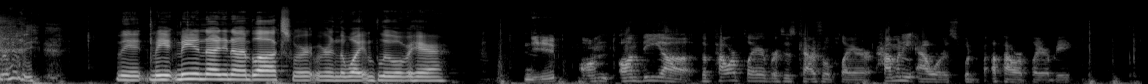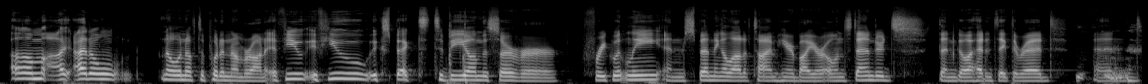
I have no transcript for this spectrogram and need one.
Really? me, me, me and 99 blocks. We're we're in the white and blue over here. Yep. On on the uh the power player versus casual player, how many hours would a power player be? Um, I, I don't know enough to put a number on it. If you if you expect to be on the server frequently and spending a lot of time here by your own standards, then go ahead and take the red. And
